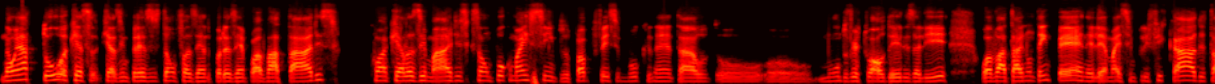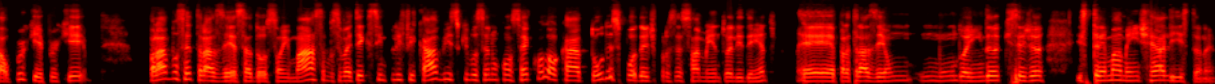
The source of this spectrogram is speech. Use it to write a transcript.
Não é à toa que, essa, que as empresas estão fazendo, por exemplo, avatares com aquelas imagens que são um pouco mais simples. O próprio Facebook, né, tá o, o, o, mundo virtual deles ali, o avatar não tem perna, ele é mais simplificado e tal. Por quê? Porque para você trazer essa adoção em massa, você vai ter que simplificar, visto que você não consegue colocar todo esse poder de processamento ali dentro é, para trazer um, um, mundo ainda que seja extremamente realista, né?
